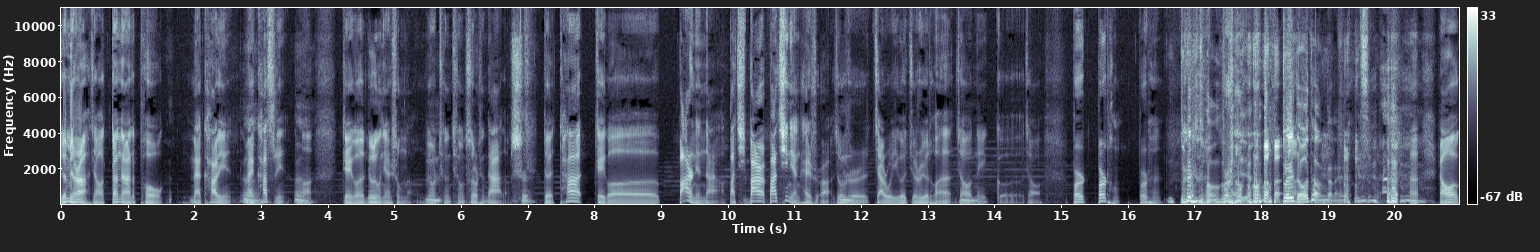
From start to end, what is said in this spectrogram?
原名啊叫 Donald Paul McCarlin 嗯 McCaslin 嗯。啊，这个六六年生的，就是嗯。挺挺岁数挺大的。是。对他这个八十年代啊，八七八八七年开始就是加入一个爵士乐团，叫嗯。那个叫 Bert Burton Burton，倍儿疼，倍儿疼倍儿头疼，可能是。嗯，然后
